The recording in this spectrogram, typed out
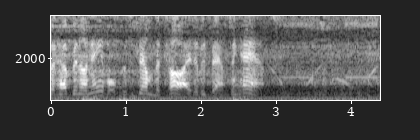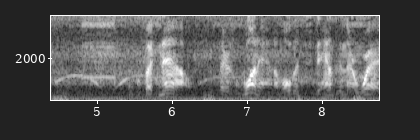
but have been unable to stem the tide of advancing ants. But now, there's one animal that stands in their way.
